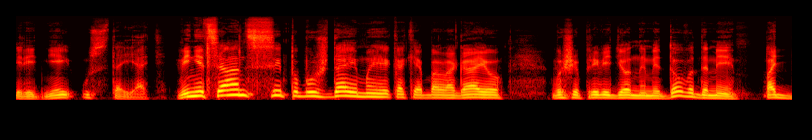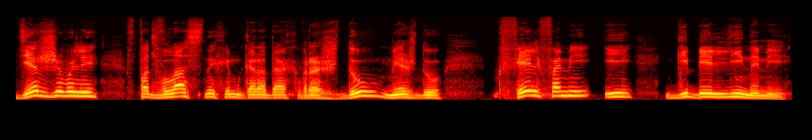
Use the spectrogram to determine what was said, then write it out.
перед ней устоять. Венецианцы, побуждаемые, как я полагаю, вышеприведенными доводами, поддерживали в подвластных им городах вражду между кфельфами и гибеллинами.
